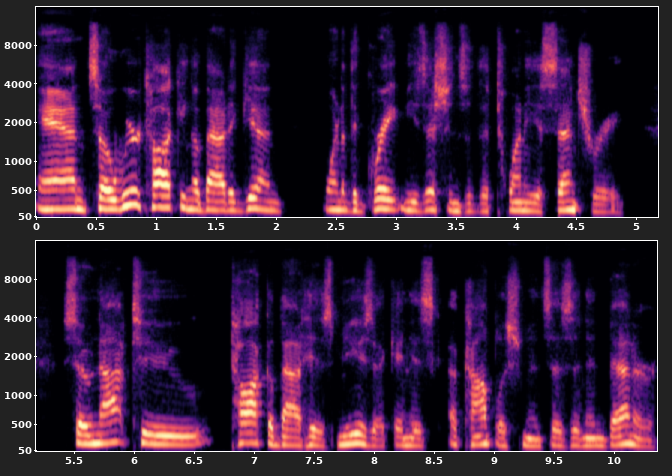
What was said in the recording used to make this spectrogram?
And so we're talking about again one of the great musicians of the 20th century. So not to talk about his music and his accomplishments as an inventor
